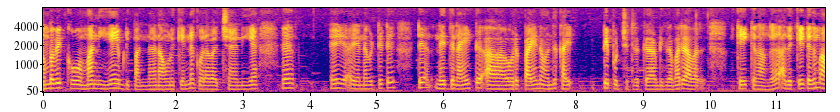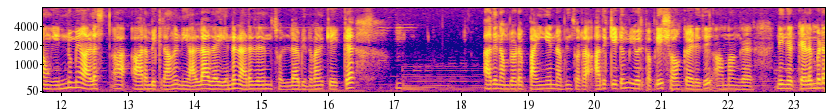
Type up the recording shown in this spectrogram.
ரொம்பவே கோவமாக நீ ஏன் இப்படி பண்ண? நான் உனக்கு என்ன குறை வச்சேன் நீ ஏன் என்னை விட்டுட்டு நேற்று நைட்டு ஒரு பையனை வந்து கை கட்டி பிடிச்சிட்டு இருக்க அப்படிங்கிற மாதிரி அவர் கேட்குறாங்க அது கேட்டதும் அவங்க இன்னுமே அழ ஆரம்பிக்கிறாங்க. நீ அல்லாத என்ன நடந்ததுன்னு சொல்ல அப்படின்ற மாதிரி கேட்க அது நம்மளோட பையன் அப்படின்னு சொல்கிறா அது கேட்டும் இவருக்கு அப்படியே ஷாக் ஆகிடுது ஆமாங்க. நீங்கள் கிளம்பிட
